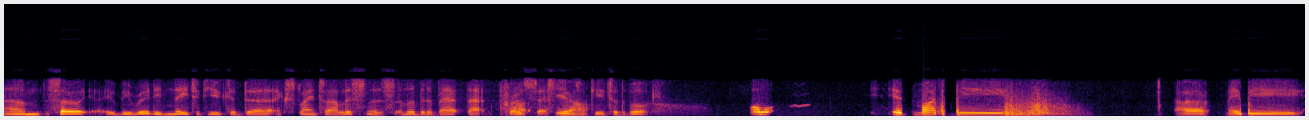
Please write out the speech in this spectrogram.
Um, so it would be really neat if you could uh, explain to our listeners a little bit about that process yeah. that took you to the book. Oh, it must be uh, maybe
